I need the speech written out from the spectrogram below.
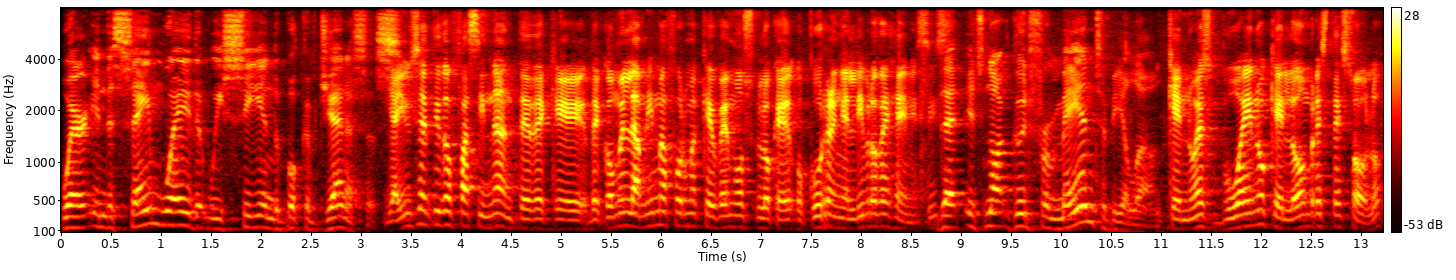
where, in the same way that we see in the book of Genesis, Y hay un sentido fascinante de que de cómo en la misma forma que vemos lo que ocurre en el libro de Génesis, that it's not good for man to be alone. que no es bueno que el hombre esté solo,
